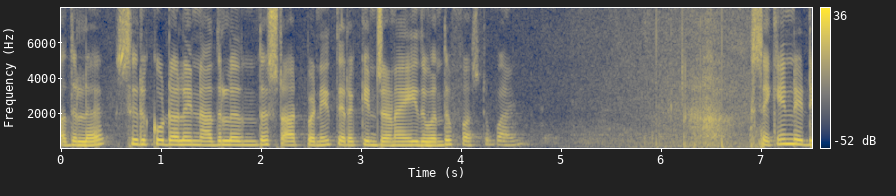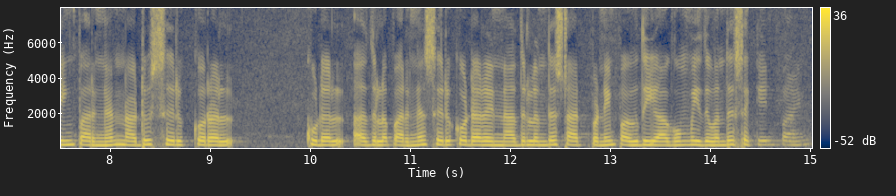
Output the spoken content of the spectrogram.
அதில் சிறுகுடலின் அதிலிருந்து ஸ்டார்ட் பண்ணி திறக்கின்றன. இது வந்து ஃபஸ்ட்டு பாயிண்ட் செகண்ட் ஹெட்டிங் பாருங்கள் நடு சிறுகுரல் குடல் அதில் பாருங்கள் சிறுகுடலின் அதிலிருந்து ஸ்டார்ட் பண்ணி பகுதியாகும். இது வந்து செகண்ட் பாயிண்ட்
